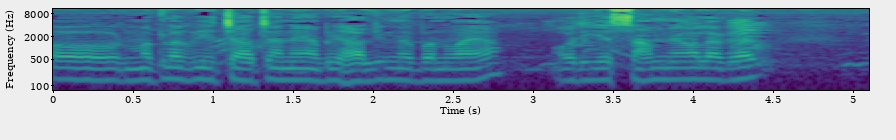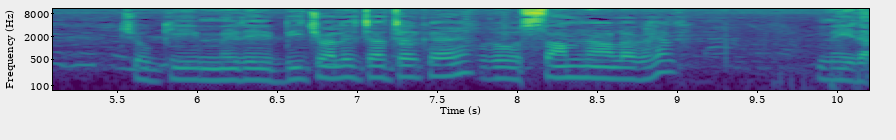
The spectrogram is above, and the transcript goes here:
और मतलब ये चाचा ने अभी हाल ही में बनवाया, और ये सामने वाला घर जो कि मेरे बीच वाले चाचा का है, और सामने वाला घर मेरा।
